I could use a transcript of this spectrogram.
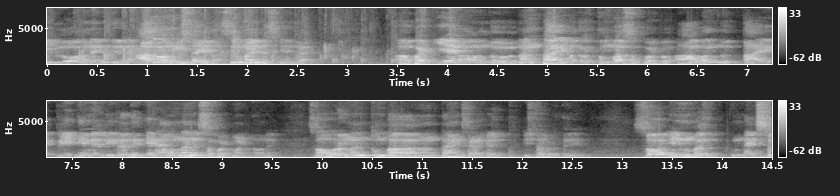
ಈಗಲೂ ಅವನೇ ನಿಂತಿದ್ದಾನೆ ಆದರೂ ಅವ್ನಿಗೆ ಇಷ್ಟ ಇಲ್ಲ ಸಿನಿಮಾ ಇಂಡಸ್ಟ್ರಿ ಅಂದ್ರೆ. ಬಟ್ ಏನೋ ಒಂದು ನನ್ನ ತಾಯಿ ಮಾತ್ರ ತುಂಬ ಸಪೋರ್ಟು ಆ ಒಂದು ತಾಯಿ ಪ್ರೀತಿ ಮೇಲೆ ಇರೋದಕ್ಕೆ ಅವನು ನನಗೆ ಸಪೋರ್ಟ್ ಮಾಡ್ತಾವನೆ. ಸೊ ಅವರು ನಾನು ತುಂಬ ನಾನು ಥ್ಯಾಂಕ್ಸ್ ಹೇಳಕ್ಕೆ ಇಷ್ಟಪಡ್ತೀನಿ. ಸೊ ಇನ್ ನೆಕ್ಸ್ಟ್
